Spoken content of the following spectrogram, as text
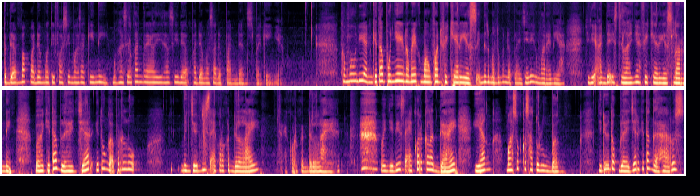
berdampak pada motivasi masa kini, menghasilkan realisasi pada masa depan dan sebagainya. Kemudian kita punya yang namanya kemampuan vicarious. Ini teman-teman udah pelajari kemarin ya. Jadi ada istilahnya vicarious learning. Bahwa kita belajar itu nggak perlu menjadi seekor kedelai seekor kedelai menjadi seekor keledai yang masuk ke satu lubang. Jadi untuk belajar kita nggak harus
